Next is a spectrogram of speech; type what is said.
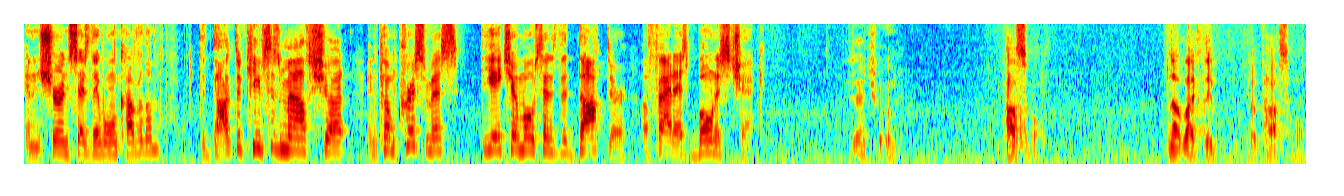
and insurance says they won't cover them. The doctor keeps his mouth shut, and come Christmas, the HMO sends the doctor a fat ass bonus check. Is that true? Possible. Not likely, but possible.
